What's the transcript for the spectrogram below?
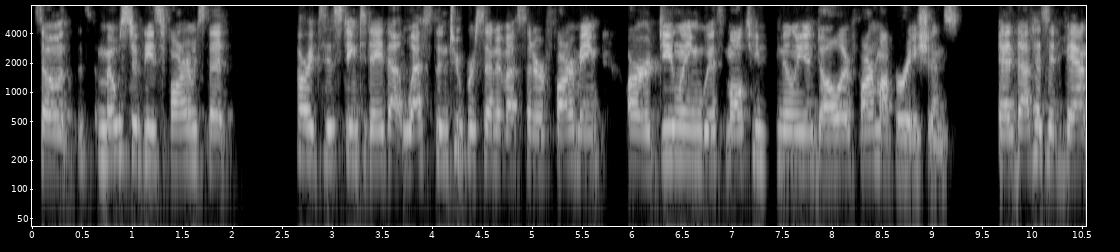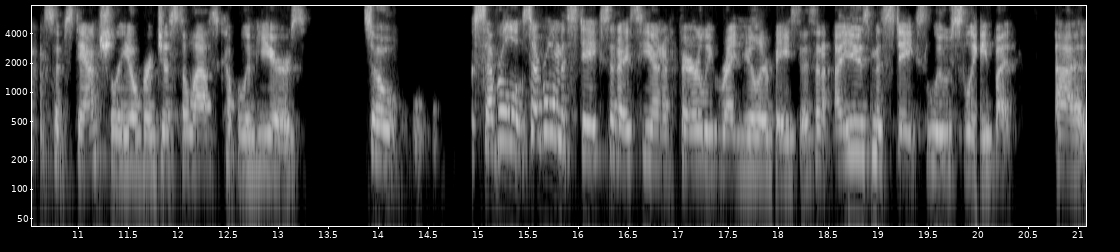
So most of these farms that are existing today, that less than 2% of us that are farming are dealing with multi million dollar farm operations. And that has advanced substantially over just the last couple of years. So, several several mistakes that I see on a fairly regular basis, and I use mistakes loosely, but uh,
